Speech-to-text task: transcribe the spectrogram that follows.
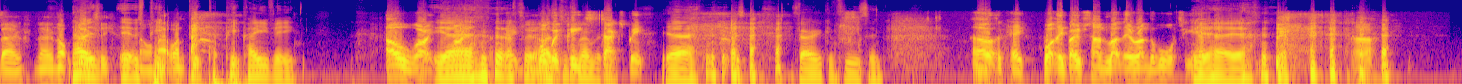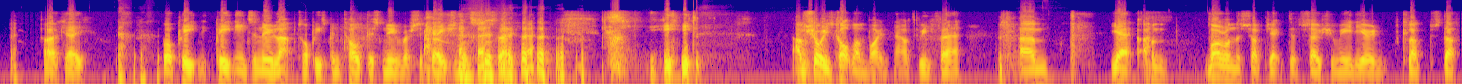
no, no, not No, it, Pete. it was not on Pete, that one. Pete, Pete Pavey. Oh, right. Yeah, right. that's Okay. Well, with Pete. Saxby. Yeah, very confusing. Oh, okay. What they both sound like they were underwater. Yeah. Yeah, yeah. Ah. okay. Well, Pete Pete needs a new laptop. He's been told this numerous occasions. So I'm sure he's got one by now. To be fair, um, yeah. Um, while we're on the subject of social media and club stuff,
